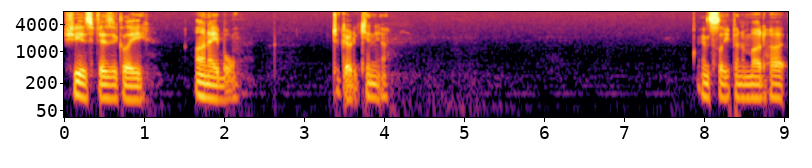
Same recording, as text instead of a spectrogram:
She is physically unable to go to Kenya and sleep in a mud hut.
